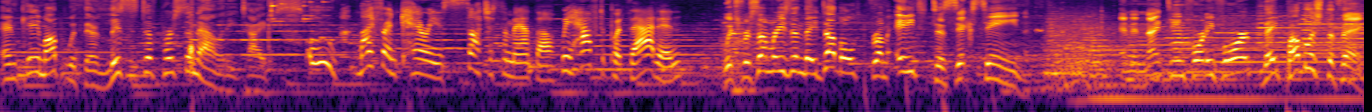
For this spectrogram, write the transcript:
and came up with their list of personality types. Ooh, my friend Carrie is such a Samantha. We have to put that in. Which for some reason they doubled from 8 to 16. And in 1944, they published the thing.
